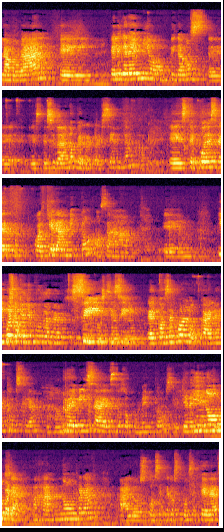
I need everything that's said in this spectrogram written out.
laboral, el, el gremio, digamos, eh, este ciudadano que representan. Este, puede ser cualquier ámbito, o sea, eh, y bueno, que yo pude ver. Sí, sí, sí. El Consejo Local en Tuxtla revisa estos documentos y nombra, ajá, nombra a los consejeros y consejeras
